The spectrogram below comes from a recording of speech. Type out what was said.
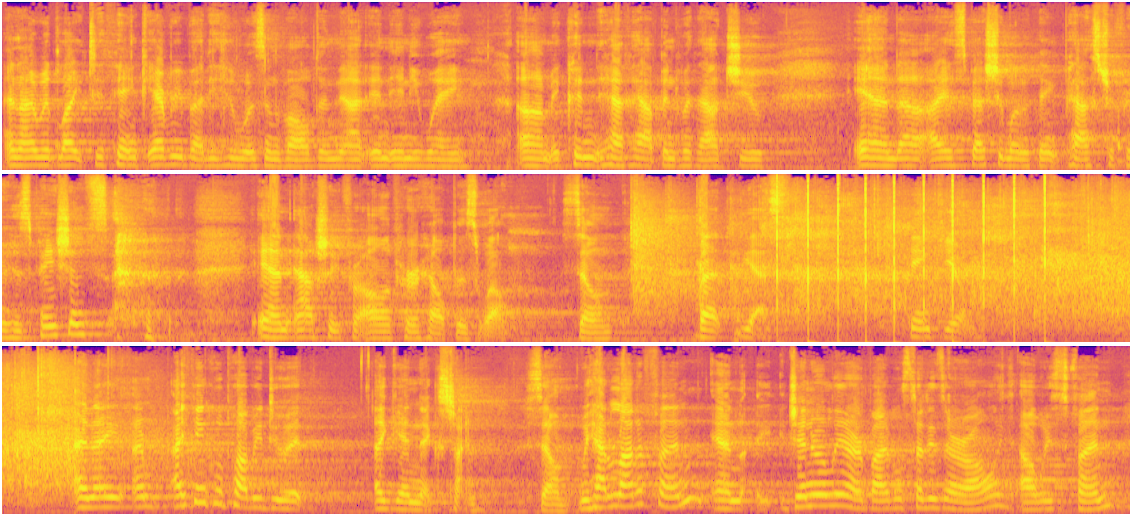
And I would like to thank everybody who was involved in that in any way. Um, it couldn't have happened without you. And uh, I especially want to thank Pastor for his patience and Ashley for all of her help as well. So, but yes, thank you. And I, I'm, I think we'll probably do it again next time. So we had a lot of fun, and generally our Bible studies are all, always fun.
